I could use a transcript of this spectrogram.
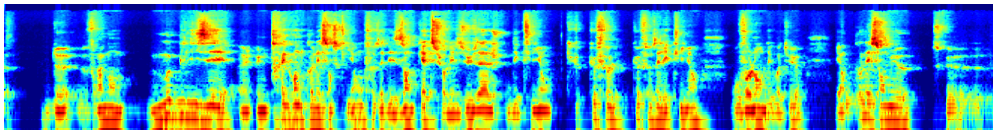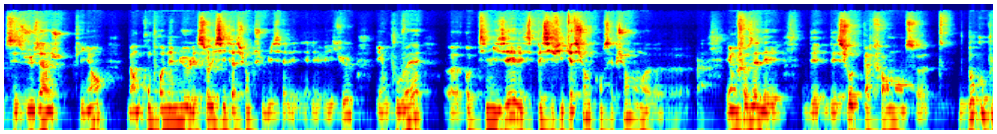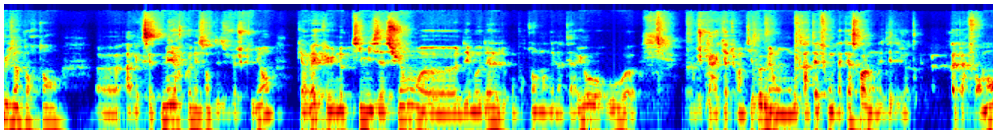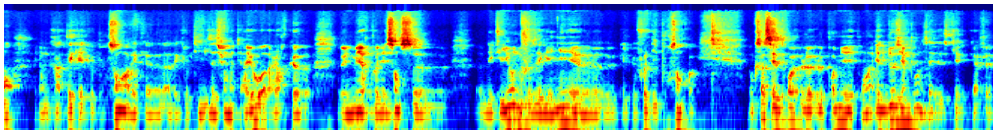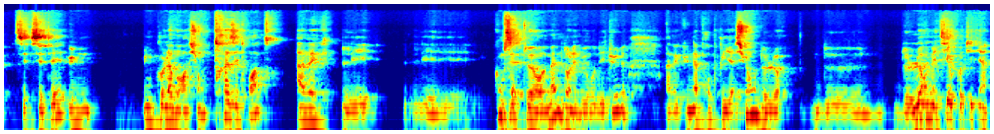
de vraiment mobiliser une très grande connaissance client. On faisait des enquêtes sur les usages des clients, que, faisaient les clients au volant des voitures. Et en connaissant mieux ce que ces usages clients, ben on comprenait mieux les sollicitations que subissaient les, les véhicules et on pouvait euh, optimiser les spécifications de conception. Euh, voilà. Et on faisait des, des, des, sauts de performance euh, beaucoup plus importants euh, avec cette meilleure connaissance des usages clients qu'avec une optimisation euh, des modèles de comportement des matériaux où, euh, je caricature un petit peu, mais on grattait le fond de la casserole, on était déjà très, très performant et on grattait quelques pourcents avec euh, avec l'optimisation matériaux, alors que une meilleure connaissance euh, des clients nous faisait gagner quelquefois 10%. Quoi. Donc ça c'est le, le, premier point. Et le deuxième point, c'est ce a fait, c'était une une collaboration très étroite avec les les concepteurs eux-mêmes dans les bureaux d'études avec une appropriation de leur, de, de leur métier au quotidien.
